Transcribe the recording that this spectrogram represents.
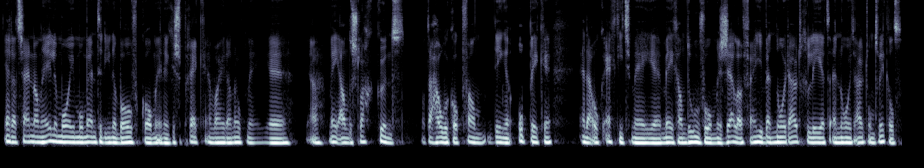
ja, dat zijn dan hele mooie momenten die naar boven komen in een gesprek. En waar je dan ook mee, uh, ja, mee aan de slag kunt. Want daar hou ik ook van. Dingen oppikken. En daar ook echt iets mee, uh, mee gaan doen voor mezelf. Hè. Je bent nooit uitgeleerd en nooit uitontwikkeld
